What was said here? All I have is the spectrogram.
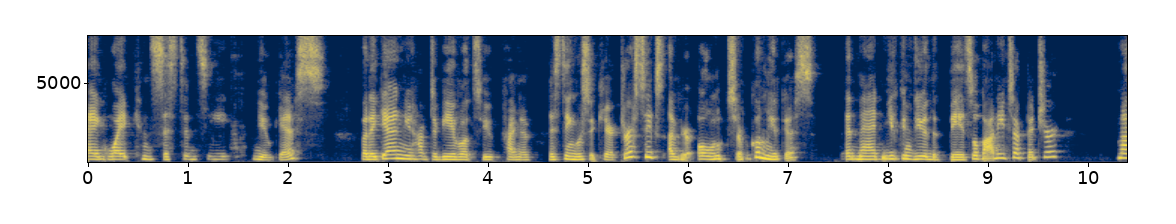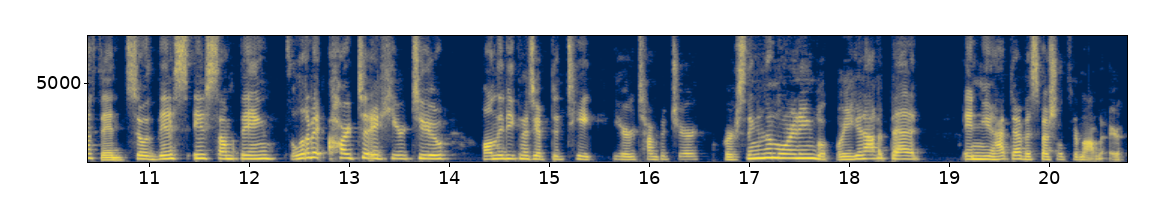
egg white consistency mucus. But again, you have to be able to kind of distinguish the characteristics of your own cervical mucus. And then you can do the basal body temperature method. So this is something it's a little bit hard to adhere to only because you have to take your temperature first thing in the morning before you get out of bed and you have to have a special thermometer.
